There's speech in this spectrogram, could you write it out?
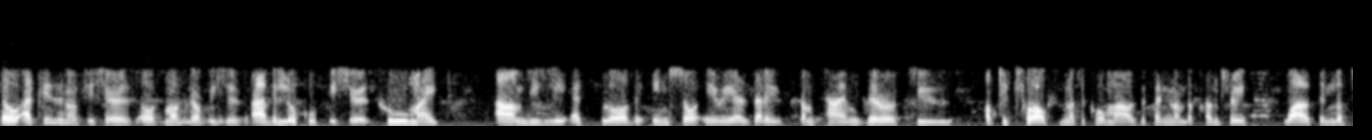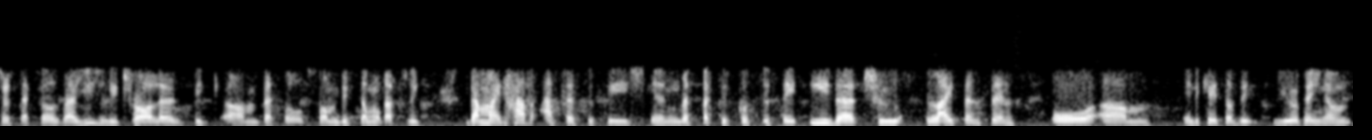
So artisanal fishers or small-scale fishers are the local fishers who might um, usually explore the inshore areas that is sometimes zero to up to 12 nautical miles, depending on the country, whilst industrial sectors are usually trawlers, big um, vessels from distant water fleets that might have access to fish in respective coastal states, either through licensing or um, in the case of the European Union,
